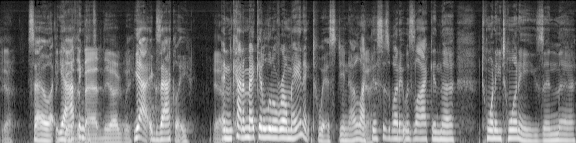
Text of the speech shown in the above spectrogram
yeah. So The yeah, I think the bad and the ugly. yeah, exactly. Yeah. And kind of make it a little romantic twist, you know, like Yeah. this is what it was like in the 2020s and the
